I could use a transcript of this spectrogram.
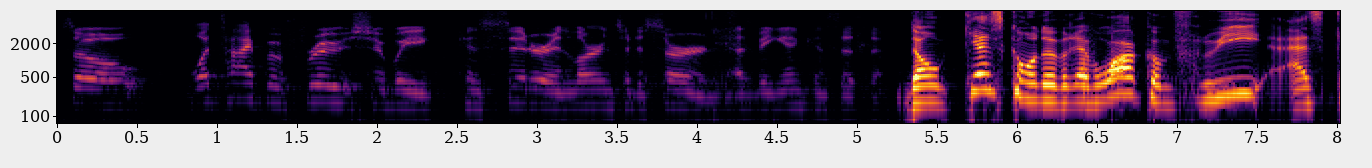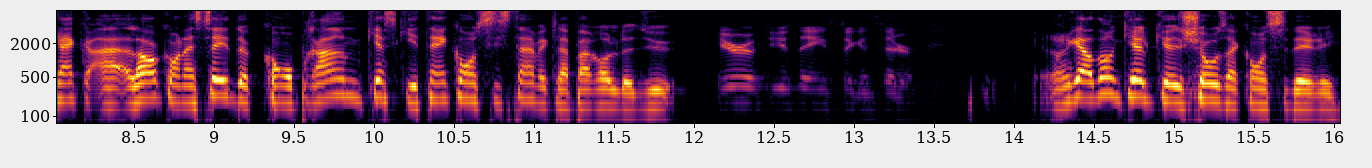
So, what type of fruit should we consider and learn to discern as being inconsistent? Donc qu'est-ce qu'on devrait voir comme fruit alors qu'on essaie de comprendre qu'est-ce qui est inconsistant avec la parole de Dieu? Here are a few things to consider. Regardons quelque chose à considérer.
